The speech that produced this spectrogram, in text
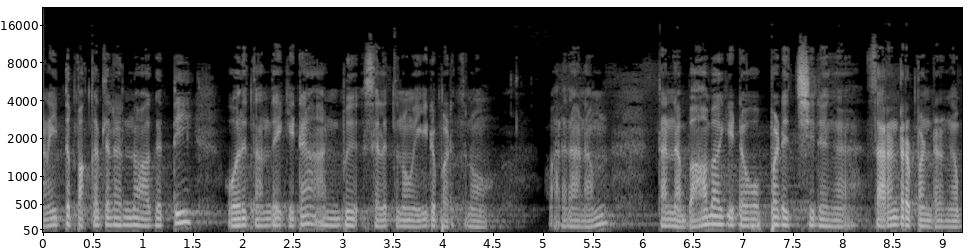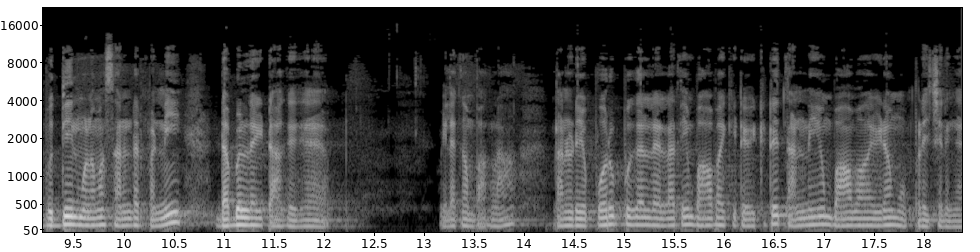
அனைத்து பக்கத்தில் இருந்தும் அகற்றி ஒரு தந்தைக்கிட்ட அன்பு செலுத்தணும் ஈடுபடுத்தணும். வரதானம் தன்னை பாபா கிட்ட ஒப்படைச்சிடுங்க சரண்டர் பண்ணுறங்க புத்தியின் மூலமாக சரண்டர் பண்ணி டபுள் லைட் ஆகுங்க. விளக்கம் பார்க்கலாம். தன்னுடைய பொறுப்புகள் எல்லாத்தையும் பாபா கிட்ட விட்டுட்டு தன்னையும் பாபாவிடம் ஒப்படைச்சிடுங்க.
